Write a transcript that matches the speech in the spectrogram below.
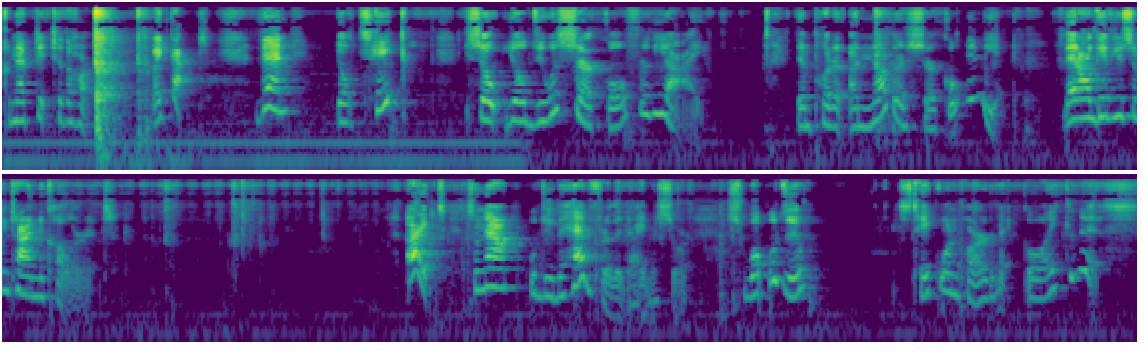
Connect it to the heart, like that. Then you'll take, so you'll do a circle for the eye. Then put another circle in the eye. Then I'll give you some time to color it. All right, so now we'll do the head for the dinosaur. So what we'll do is take one part of it, go like this.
